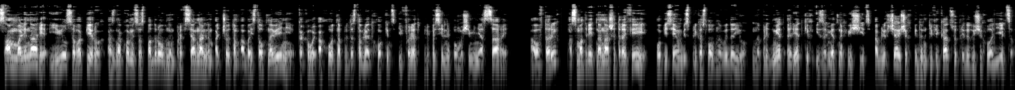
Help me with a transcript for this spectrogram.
Сам Малинари явился, во-первых, ознакомиться с подробным профессиональным отчетом об боестолкновении, каковой охотно предоставляют Хокинс и Фред при посильной помощи меня с Сарой, а во-вторых, посмотреть на наши трофеи, опись я им беспрекословно выдаю, на предмет редких и заметных вещиц, облегчающих идентификацию предыдущих владельцев.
